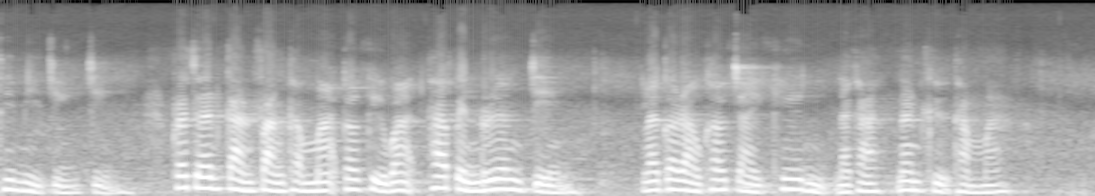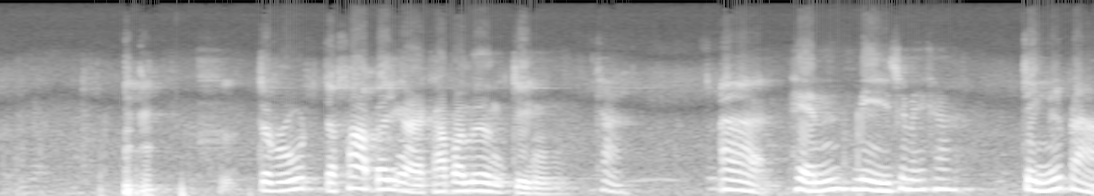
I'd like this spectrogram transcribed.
ที่มีจริง ๆ เพราะฉะนั้นการฟังธรรมะก็คือว่าถ้าเป็นเรื่องจริง แล้วก็เราเข้าใจขึ้นนะคะ นั่นคือธรรมะ จะรู้จะทราบได้ยังไงครับว่าเรื่องจริงค่ะอ่าเห็นมีใช่ไหมคะจริงหรือเปล่า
